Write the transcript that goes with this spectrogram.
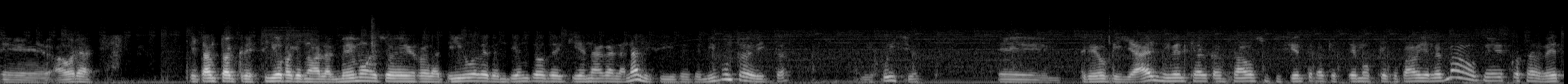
Eh, ahora, ¿qué tanto han crecido para que nos alarmemos? Eso es relativo dependiendo de quién haga el análisis. Desde mi punto de vista, a mi juicio, eh, creo que ya el nivel que ha alcanzado es suficiente para que estemos preocupados y alarmados, que es cosa de ver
